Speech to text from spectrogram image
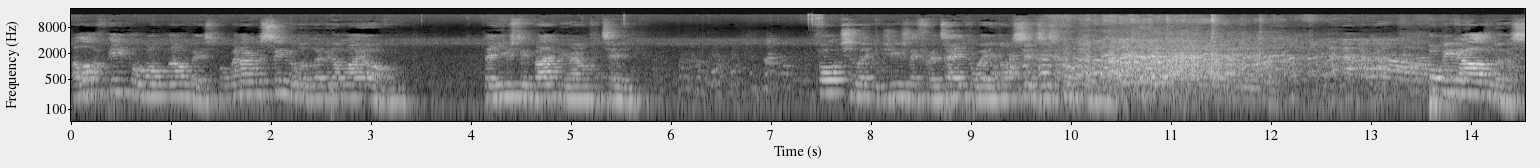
A lot of people won't know this, but when I was single and living on my own, they used to invite me around for tea. Fortunately, it was usually for a takeaway, not Suzi's cooking. but regardless,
